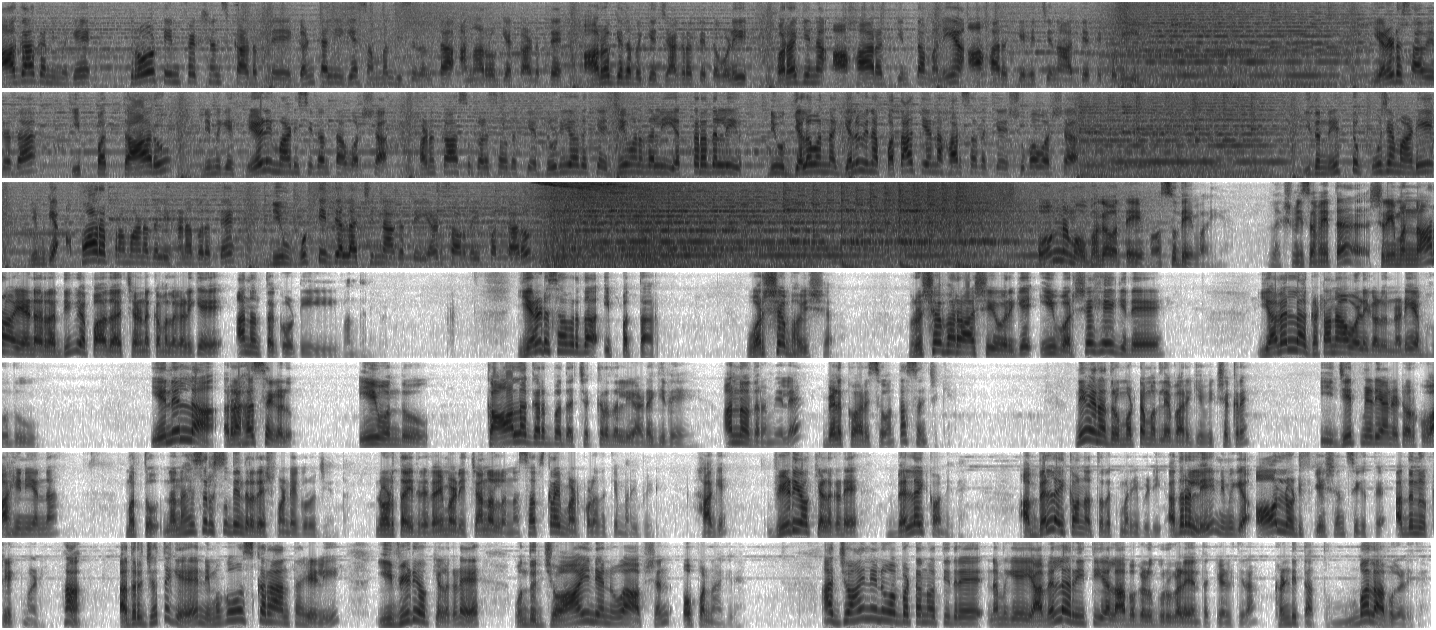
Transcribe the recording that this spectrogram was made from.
ಆಗಾಗ ನಿಮಗೆ ಥ್ರೋಟ್ ಇನ್ಫೆಕ್ಷನ್ಸ್ ಕಾಡುತ್ತೆ, ಗಂಟಲಿಗೆ ಸಂಬಂಧಿಸಿದಂಥ ಅನಾರೋಗ್ಯ ಕಾಡುತ್ತೆ. ಆರೋಗ್ಯದ ಬಗ್ಗೆ ಜಾಗ್ರತೆ ತಗೊಳ್ಳಿ. ಹೊರಗಿನ ಆಹಾರಕ್ಕಿಂತ ಮನೆಯ ಆಹಾರಕ್ಕೆ ಹೆಚ್ಚಿನ ಆದ್ಯತೆ ಕೊಡಿ. ಎರಡು ಸಾವಿರದ ಇಪ್ಪತ್ತಾರು ನಿಮಗೆ ಹೇಳಿ ಮಾಡಿಸಿದಂಥ ವರ್ಷ, ಹಣಕಾಸು ಗಳಿಸೋದಕ್ಕೆ, ದುಡಿಯೋದಕ್ಕೆ, ಜೀವನದಲ್ಲಿ ಎತ್ತರದಲ್ಲಿ ನೀವು ಗೆಲುವನ್ನು, ಗೆಲುವಿನ ಪತಾಕೆಯನ್ನು ಹಾರಿಸೋದಕ್ಕೆ ಶುಭ ವರ್ಷ. ಇದನ್ನಿಟ್ಟು ಪೂಜೆ ಮಾಡಿ ನಿಮಗೆ ಅಪಾರ ಪ್ರಮಾಣದಲ್ಲಿ ಹಣ ಬರುತ್ತೆ. ನೀವು ಮುಟ್ಟಿದ್ದೆಲ್ಲ ಚಿನ್ನ ಆಗುತ್ತೆ ಎರಡು ಸಾವಿರದ ಇಪ್ಪತ್ತಾರು. ಓಂ ನಮೋ ಭಗವತೆ ವಾಸುದೇವಾಯ. ಲಕ್ಷ್ಮೀ ಸಮೇತ ಶ್ರೀಮನ್ನಾರಾಯಣರ ದಿವ್ಯಪಾದ ಚರಣಕಮಲಗಳಿಗೆ ಅನಂತ ಕೋಟಿ ವಂದನೆಗಳು. ಎರಡು ಸಾವಿರದ ಇಪ್ಪತ್ತಾರು ವರ್ಷ ಭವಿಷ್ಯ. ವೃಷಭ ರಾಶಿಯವರಿಗೆ ಈ ವರ್ಷ ಹೇಗಿದೆ? ಯಾವೆಲ್ಲ ಘಟನಾವಳಿಗಳು ನಡೆಯಬಹುದು? ಏನೆಲ್ಲ ರಹಸ್ಯಗಳು ಈ ಒಂದು ಕಾಲಗರ್ಭದ ಚಕ್ರದಲ್ಲಿ ಅಡಗಿದೆ ಅನ್ನೋದರ ಮೇಲೆ ಬೆಳಕು ಹರಿಸುವಂಥ ಸಂಚಿಕೆ. ನೀವೇನಾದರೂ ಮೊಟ್ಟ ಮೊದಲೇ ಬಾರಿಗೆ ವೀಕ್ಷಕರೇ, ಈ ಜೀತ್ ಮೀಡಿಯಾ ನೆಟ್ವರ್ಕ್ ವಾಹಿನಿಯನ್ನು ಮತ್ತು ನನ್ನ ಹೆಸರು ಸುಧೀಂದ್ರ ದೇಶಪಾಂಡೆ ಗುರೂಜಿ ಅಂತ ನೋಡ್ತಾ ಇದ್ರೆ ದಯಮಾಡಿ ಚಾನಲನ್ನು ಸಬ್ಸ್ಕ್ರೈಬ್ ಮಾಡ್ಕೊಳ್ಳೋದಕ್ಕೆ ಮರಿಬೇಡಿ. ಹಾಗೆ ವಿಡಿಯೋ ಕೆಳಗಡೆ ಬೆಲ್ಲೈಕಾನ್ ಇದೆ. ಆ ಬೆಲ್ ಐಕಾನ್ ಹತ್ತೋದಕ್ಕೆ ಮರಿಬೇಡಿ. ಅದರಲ್ಲಿ ನಿಮಗೆ ಆಲ್ ನೋಟಿಫಿಕೇಷನ್ ಸಿಗುತ್ತೆ. ಅದನ್ನು ಕ್ಲಿಕ್ ಮಾಡಿ. ಹಾಂ, ಅದರ ಜೊತೆಗೆ ನಿಮಗೋಸ್ಕರ ಅಂತ ಹೇಳಿ ಈ ವಿಡಿಯೋ ಕೆಳಗಡೆ ಒಂದು ಜಾಯಿನ್ ಎನ್ನುವ ಆಪ್ಷನ್ ಓಪನ್ ಆಗಿದೆ. ಆ ಜಾಯಿನ್ ಎನ್ನುವ ಬಟನ್ ಒತ್ತಿದರೆ ನಮಗೆ ಯಾವೆಲ್ಲ ರೀತಿಯ ಲಾಭಗಳು ಗುರುಗಳೇ ಅಂತ ಕೇಳ್ತೀರಾ? ಖಂಡಿತ ತುಂಬ ಲಾಭಗಳಿದೆ.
